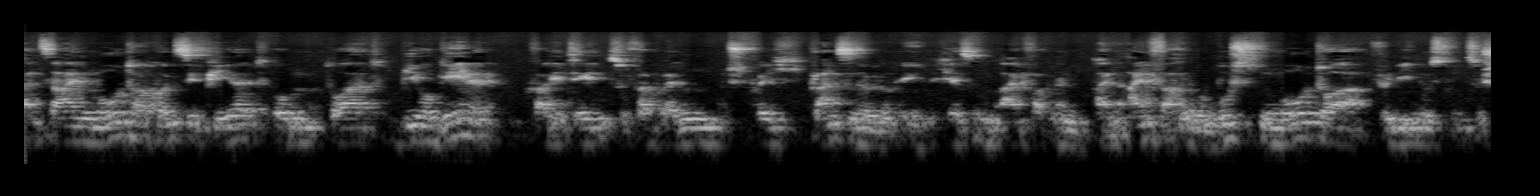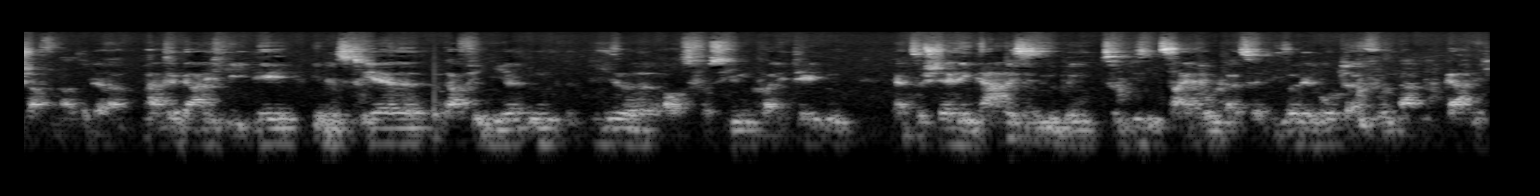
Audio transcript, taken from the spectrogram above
hat seinen Motor konzipiert, um dort biogene Qualitäten zu verbrennen, sprich Pflanzenöl und ähnliches, um einfach einen, einen einfachen, robusten Motor für die Industrie zu schaffen. Also der hatte gar nicht die Idee, industriell raffinierten Diesel aus fossilen Qualitäten herzustellen. Den gab es im Übrigen zu diesem Zeitpunkt, als er Diesel den Motor erfunden hat, gar nicht.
